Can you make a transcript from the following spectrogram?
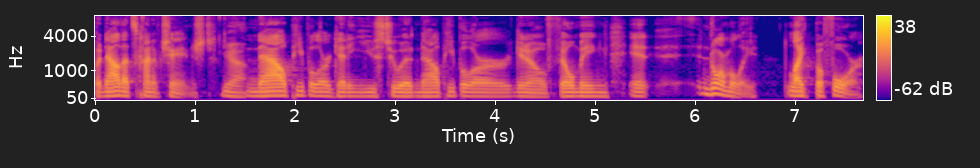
but now that's kind of changed Yeah. now people are getting used to it now people are you know filming it normally like before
